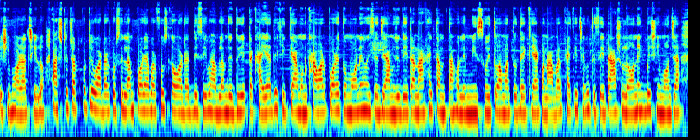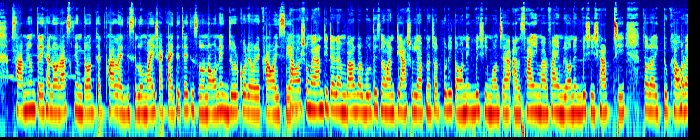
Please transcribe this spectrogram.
বেশি ভরা ছিল। ফার্স্টে চটপটি অর্ডার করছিলাম পরে আবার ফুচকা অর্ডার দিছি ভাবলাম যে দুই একটা খাইয়া দেখি কেমন খাওয়ার পরে তো মনে হয়েছে যে আমি যদি এটা না খাইতাম, তাহলে মিস হইতো আমার। তো দেখে এখন আবার খাইতে ইচ্ছা করতেছে। এটা আসলে অনেক বেশি মজা। সামিউন তো এখানে ওর আইসক্রিমটা অর্ধেক ফালাই দিছিল, মাইশা খাইতে চাইতেছিল না, অনেক জোর করে ওরে খাওয়াইছি। খাওয়ার সময় আন্টিটারে আমি বারবার বলতেছিলাম, আন্টি, আসলে আপনার চটপটিটা অনেক বেশি মজা, আর সাইম আর ফাইম রে অনেক বেশি সাচ্ছি। তোরা একটু খাওয়া ওরা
